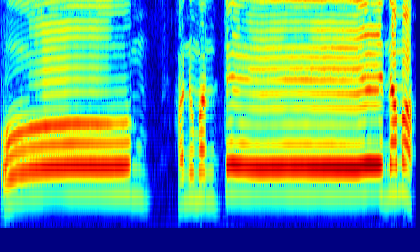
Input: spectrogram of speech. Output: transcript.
ওম হনুমন্তে নমঃ।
